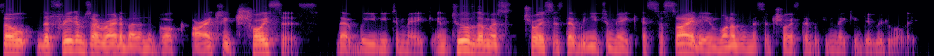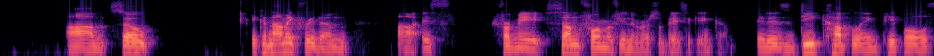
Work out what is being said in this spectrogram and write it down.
So the freedoms I write about in the book are actually choices that we need to make. And two of them are choices that we need to make as society, and one of them is a choice that we can make individually. Um, so economic freedom uh, is, for me, some form of universal basic income. It is decoupling people's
